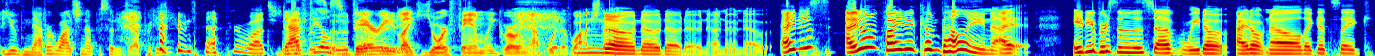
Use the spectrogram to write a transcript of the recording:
You've never watched an episode of Jeopardy? I've never watched. Jeopardy. That feels very Jeopardy. like your family growing up would have watched. No, that. no, no, no, no, no, no. I just I don't find it compelling. I eighty percent of the stuff we don't. I don't know. Like it's like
